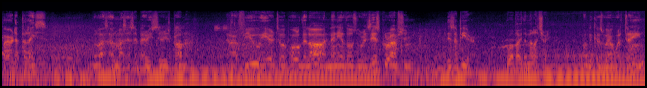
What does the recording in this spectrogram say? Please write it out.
Where are the police? Well, Las Almas has a very serious problem. There are few here to uphold the law, and many of those who resist corruption disappear. What about the military? Well, because we're well trained,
